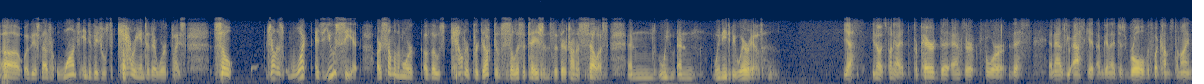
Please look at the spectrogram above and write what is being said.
uh, the establishment wants individuals to carry into their workplace. So Jonas, what, as you see it, are some of the more of those counterproductive solicitations that they're trying to sell us, and we and we need to be wary of? Yes, you know it's funny. I had prepared the answer for this, and as you ask it, I'm going to just roll with what comes to mind.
